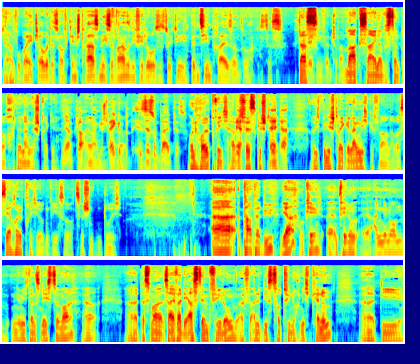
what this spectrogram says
Ja, wobei ich glaube, dass auf den Straßen nicht so wahnsinnig viel los ist durch die Benzinpreise und so. Ist das Das mag sein, aber es ist dann doch eine lange Strecke. Ja, klar, lange Strecke ist es und bleibt es. Und holprig, habe ich festgestellt. Also ich bin die Strecke lang nicht gefahren, aber sehr holprig irgendwie, so zwischendurch. Äh, Pain perdu, ja, okay, äh, Empfehlung äh, angenommen, nehme ich dann das nächste Mal. Ja. Äh, das mal, ist einfach die erste Empfehlung äh, für alle, die das Tortue noch nicht kennen. Äh, die,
